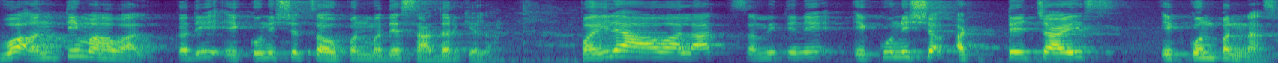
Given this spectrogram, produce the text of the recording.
व अंतिम अहवाल कधी एकोणीसशे चौपन्नमध्ये सादर केला? पहिल्या अहवालात समितीने एकोणीसशे अठ्ठेचाळीस एकोणपन्नास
